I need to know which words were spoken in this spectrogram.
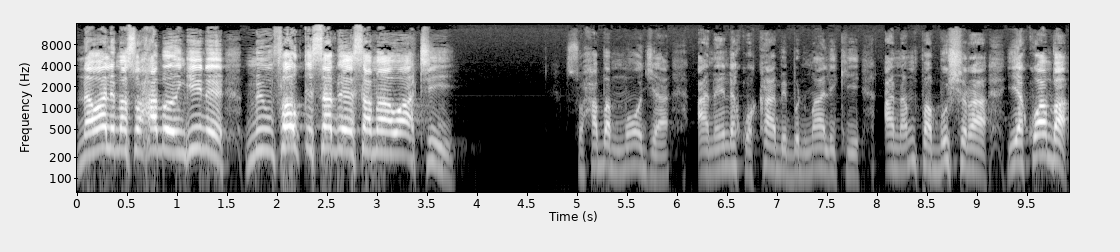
na wale masahaba wengine min fauki sabi samawati. Sahaba mmoja anaenda kwa kabi bn maliki anampa bushra ya kwamba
